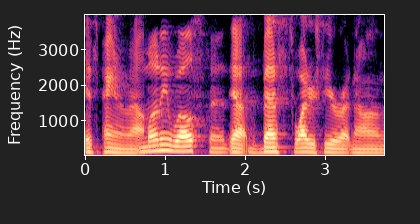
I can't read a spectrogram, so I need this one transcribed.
It's panning out. Money well spent. Yeah, the best wide receiver right now in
